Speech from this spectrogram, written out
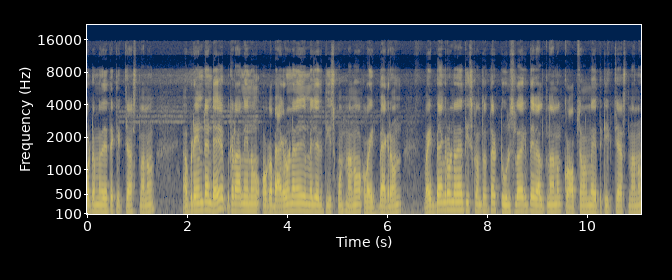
ఫోటో మీద అయితే క్లిక్ చేస్తున్నాను. అప్పుడు ఏంటంటే ఇక్కడ నేను ఒక బ్యాక్గ్రౌండ్ అనేది ఇమేజ్ అయితే తీసుకుంటున్నాను. ఒక వైట్ బ్యాక్గ్రౌండ్ వైట్ బ్యాక్గ్రౌండ్ అనేది తీసుకున్న తర్వాత టూల్స్లో అయితే వెళ్తున్నాను. క్రాప్ సింబల్ మీద అయితే క్లిక్ చేస్తున్నాను.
